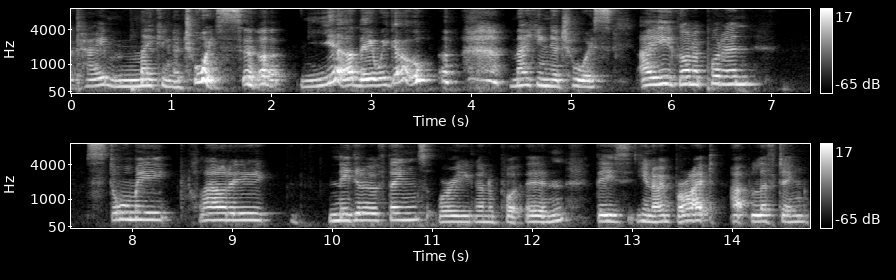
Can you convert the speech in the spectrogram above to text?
okay making a choice. Yeah there we go. Making a choice. Are you gonna put in stormy cloudy negative things or are you going to put in these you know bright uplifting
